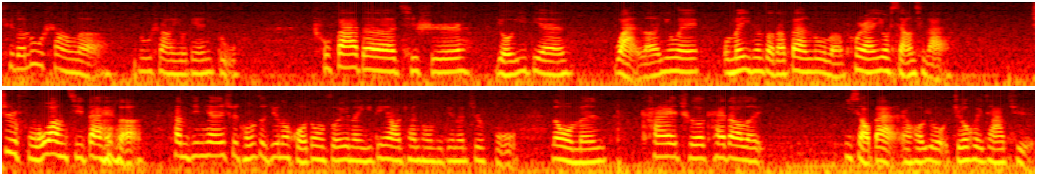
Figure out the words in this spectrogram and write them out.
去的路上了，路上有点堵。出发的其实有一点晚了，因为我们已经走到半路了，突然又想起来制服忘记带了。他们今天是童子军的活动，所以呢一定要穿童子军的制服。那我们开车开到了一小半，然后又折回家去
